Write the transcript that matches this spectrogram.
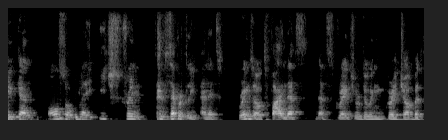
you can also play each string separately and it rings out fine, that's that's great. You're doing great job. But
